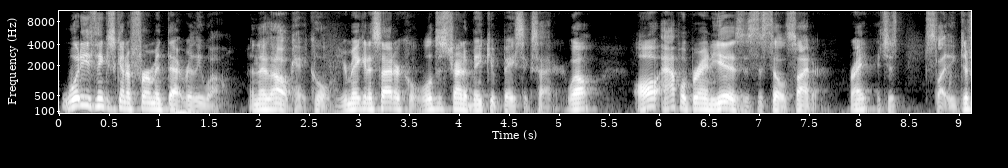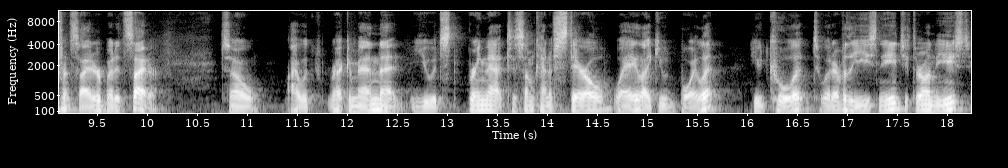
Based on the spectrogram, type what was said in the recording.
What do you think is going to ferment that really well? And they're like, oh, okay, cool. You're making a cider, cool. We'll just try to make you a basic cider. Well, all apple brandy is is distilled cider, right? It's just slightly different cider, but it's cider. So I would recommend that you would bring that to some kind of sterile way, like you would boil it, you'd cool it to whatever the yeast needs. You throw in the yeast,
